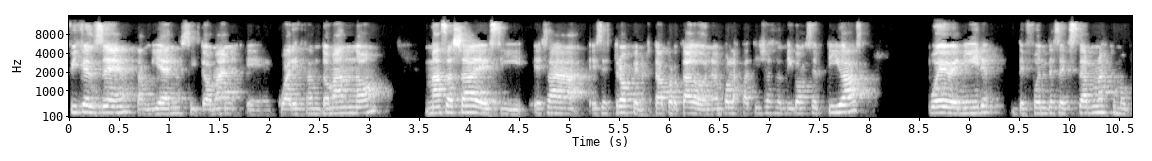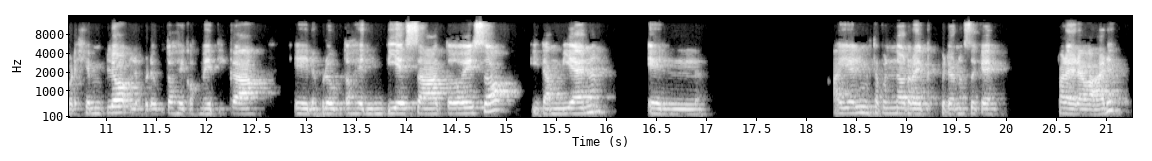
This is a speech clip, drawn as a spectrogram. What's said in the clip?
Fíjense también si toman eh, cuál están tomando, más allá de si esa, ese estrógeno está aportado o no por las pastillas anticonceptivas, puede venir de fuentes externas, como por ejemplo los productos de cosmética, eh, los productos de limpieza, todo eso, y también el... Ahí alguien me está poniendo rec, pero no sé qué para grabar.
